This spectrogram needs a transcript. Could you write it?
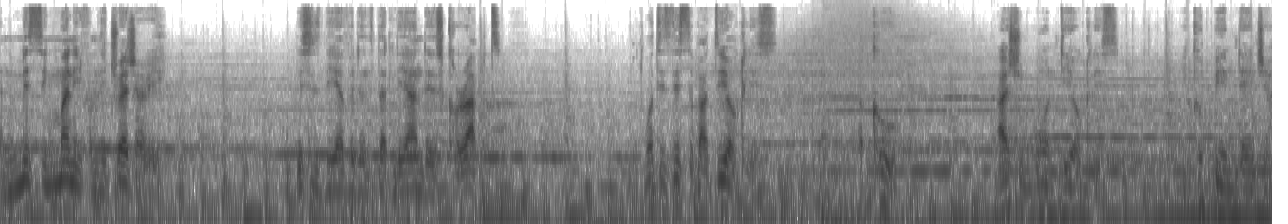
and missing money from the treasury. This is the evidence that Leander is corrupt. But what is this about Diocles? A coup. I should warn Diocles. He could be in danger.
